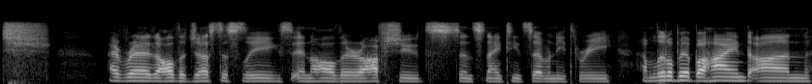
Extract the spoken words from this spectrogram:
I've read all the Justice Leagues and all their offshoots since 1973. I'm a little bit behind on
